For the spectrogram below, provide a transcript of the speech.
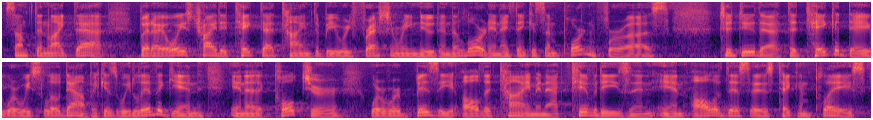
something like that. But I always try to take that time to be refreshed and renewed in the Lord. And I think it's important for us to do that, to take a day where we slow down because we live again in a culture where we're busy all the time in activities and, and all of this that is taking place,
